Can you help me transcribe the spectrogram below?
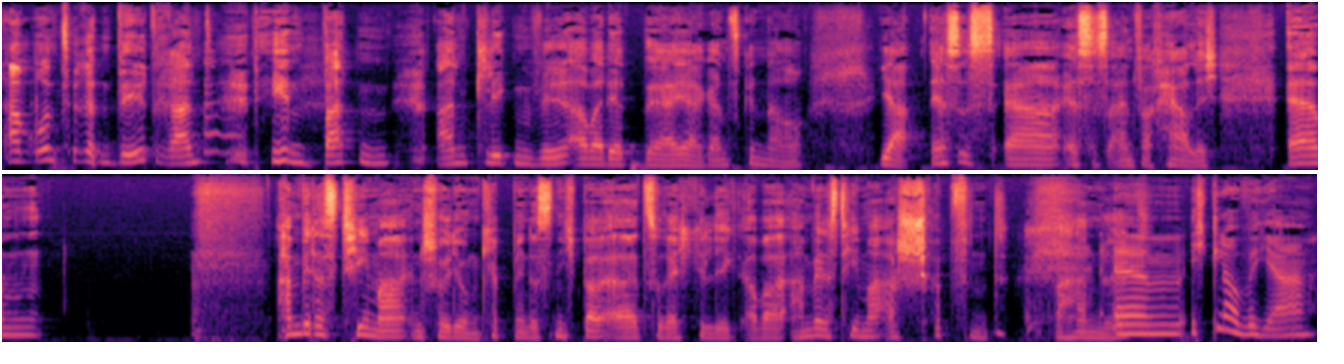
am unteren Bildrand den Button anklicken will. Aber der, ja, ja, ganz genau. Ja, es ist, äh, es ist einfach herrlich. Ähm, haben wir das Thema, Entschuldigung, ich habe mir das nicht äh, zurechtgelegt, aber haben wir das Thema erschöpfend behandelt? Ähm, ich glaube ja.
